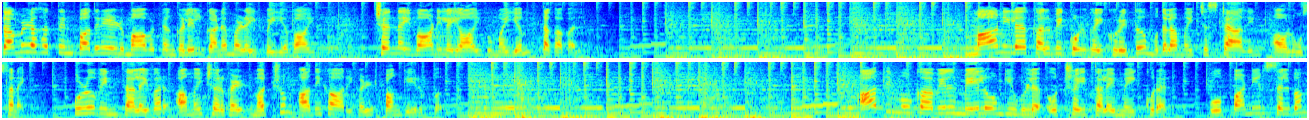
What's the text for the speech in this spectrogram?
தமிழகத்தின் பதினேழு மாவட்டங்களில் கனமழை பெய்ய வாய்ப்பு. சென்னை வானிலை ஆய்வு மையம் தகவல். மாநில கல்விக் கொள்கை குறித்து முதலமைச்சர் ஸ்டாலின் ஆலோசனை. குழுவின் தலைவர் அமைச்சர்கள் மற்றும் அதிகாரிகள் பங்கேற்பு. அதிமுகவில் மேலோங்கியுள்ள ஒற்றை தலைமை குரல். ஓ பன்னீர்செல்வம்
